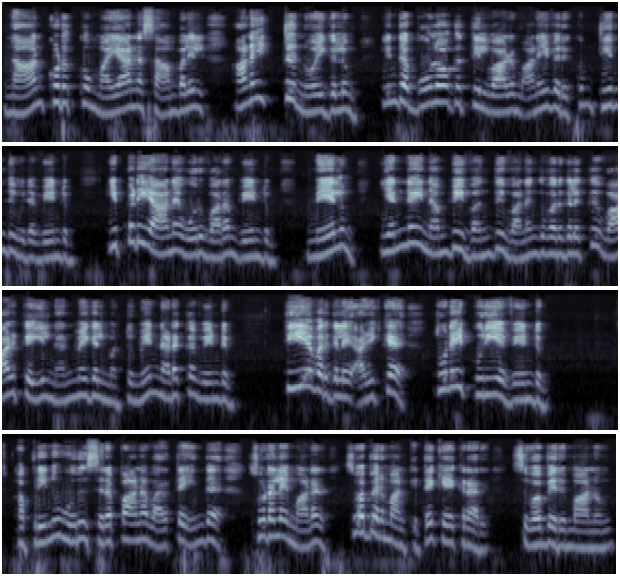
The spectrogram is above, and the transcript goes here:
நான் கொடுக்கும் மயான சாம்பலில் அனைத்து நோய்களும் இந்த பூலோகத்தில் வாழும் அனைவருக்கும் தீர்ந்துவிட வேண்டும். இப்படியான ஒரு வரம் வேண்டும். மேலும் என்னை நம்பி வந்து வணங்குவர்களுக்கு வாழ்க்கையில் நன்மைகள் மட்டுமே நடக்க வேண்டும். தீயவர்களை அழிக்க துணை புரிய வேண்டும். அப்படின்னு ஒரு சிறப்பான வரத்தை இந்த சுடலை மாடன் சிவபெருமான் கிட்ட கேட்குறாரு. சிவபெருமானும்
